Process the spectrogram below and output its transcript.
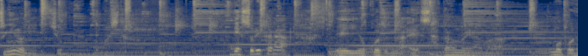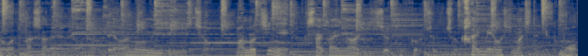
次の理事長をやってましたでそれから、えー、横綱、えー、佐田の山元横綱佐田の山の出羽の海理事長、まあ、後に境川理事長ということちょっと解明をしましたけども、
